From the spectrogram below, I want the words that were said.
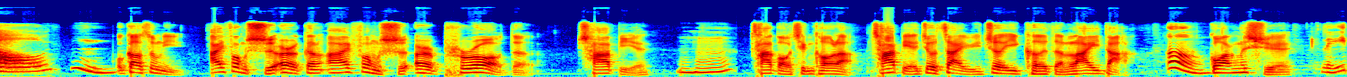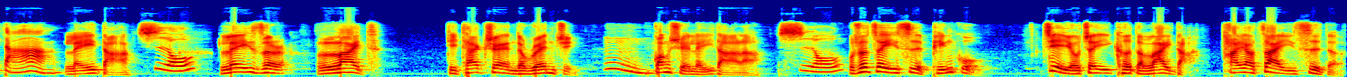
哦，嗯，我告诉你，iPhone 十二跟 iPhone 十二 Pro 的差别，嗯哼，差狗清抠了，差别就在于这一颗的 LiDAR 嗯，光学雷达。雷达。是哦，Laser Light Detection and Ranging 嗯，光学雷达啦。是哦，我说这一次苹果借由这一颗的 LiDAR，它要再一次的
